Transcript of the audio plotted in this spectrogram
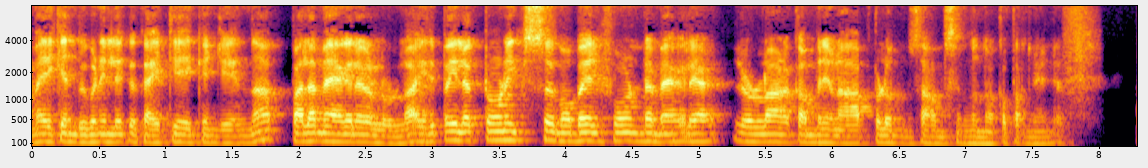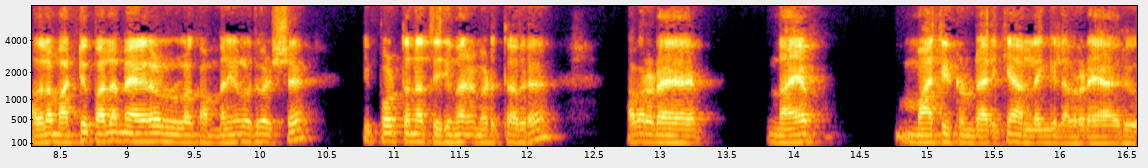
അമേരിക്കൻ വിപണിയിലേക്ക് കയറ്റി അയക്കുകയും ചെയ്യുന്ന പല മേഖലകളിലുള്ള ഇതിപ്പോൾ ഇലക്ട്രോണിക്സ് മൊബൈൽ ഫോണിന്റെ മേഖലയിലുള്ള കമ്പനികൾ ആപ്പിളും സാംസങ്ങും എന്നൊക്കെ പറഞ്ഞു കഴിഞ്ഞാൽ. അതിൽ മറ്റു പല മേഖലകളിലുള്ള കമ്പനികൾ ഒരുപക്ഷെ ഇപ്പോൾ തന്നെ തീരുമാനമെടുത്ത് അവർ അവരുടെ നയം മാറ്റിയിട്ടുണ്ടായിരിക്കാം അല്ലെങ്കിൽ അവരുടെ ആ ഒരു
